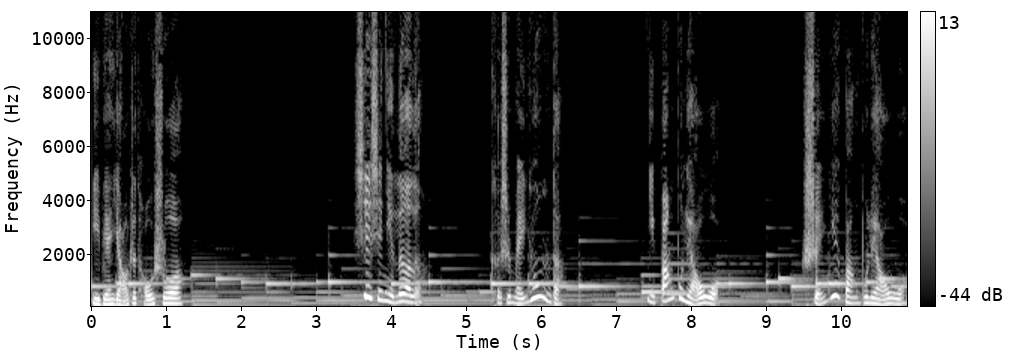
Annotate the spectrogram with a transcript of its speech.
一边摇着头说：“谢谢你，乐乐，可是没用的，你帮不了我。”谁也帮不了我。”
